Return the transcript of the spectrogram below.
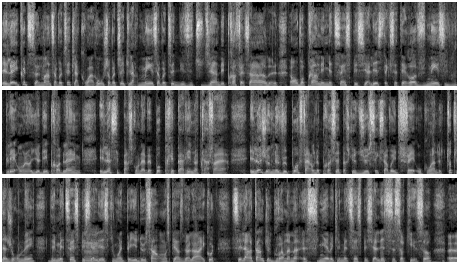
Et là, écoute, il se demande, ça va-tu être la Croix-Rouge, ça va-tu être l'armée, ça va-tu être des étudiants, des professeurs, euh, on va prendre les médecins spécialistes, etc. Venez, s'il vous plaît, il y a des problèmes. Et là, c'est parce qu'on n'avait pas préparé notre affaire. Et là, je ne veux pas faire le procès parce que Dieu sait que ça va être fait au courant de toute la journée, des médecins spécialistes qui vont être payés 211 pièces de l'heure. Écoute, c'est l'entente que le gouvernement a signée avec les médecins spécialistes, c'est ça qui est ça. Euh,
